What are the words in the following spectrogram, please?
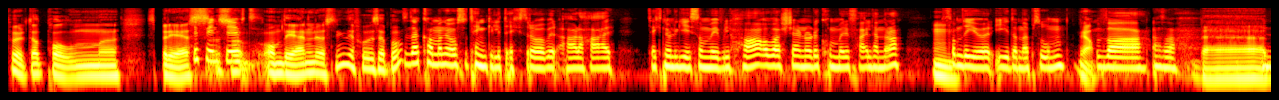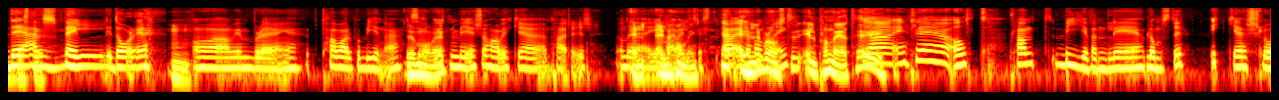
føre til at pollen uh, spres. Så om det er en løsning, det får vi se på. Så da kan man jo også tenke litt ekstra over er det her teknologi som vi vil ha, og hva skjer når det kommer i feil hender, da? Mm. Som det gjør i denne episoden. Ja. Hva, altså, det er veldig dårlig, Mm. og vi burde ta vare på biene. Uten bier så har vi ikke pærer. Eller, honning. Ja, eller eller blomster. Eller planet. Ja, egentlig alt. Plant bievennlig blomster. Ikke slå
